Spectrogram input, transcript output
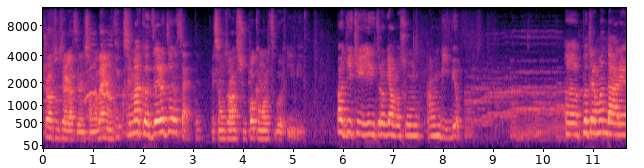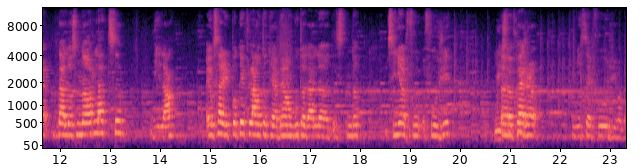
Ciao a tutti ragazzi, noi siamo Dynamix E Marco007. e siamo tornati su Pokémon Let's Go Eevee. Oggi ci ritroviamo su un, a un bivio. Eh, potremmo andare dallo Snorlax di là e usare il Pokéflauto che abbiamo avuto dal do- signor Fu- Fuji Mister eh, Fuji. per Mr. Fuji, vabbè,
